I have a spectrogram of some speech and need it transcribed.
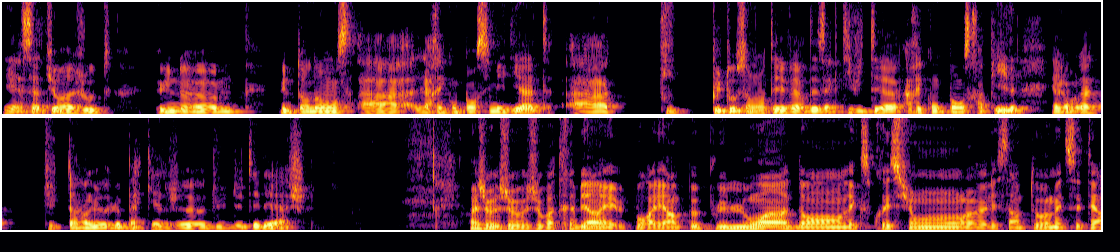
Et à ça, tu rajoutes une, euh, une tendance à la récompense immédiate, à tout, plutôt s'orienter vers des activités à, récompense rapide. Et alors là, tu as le, le package euh, du, du. Ouais, je, vois très bien. Et pour aller un peu plus loin dans l'expression, euh, les symptômes, etc.,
